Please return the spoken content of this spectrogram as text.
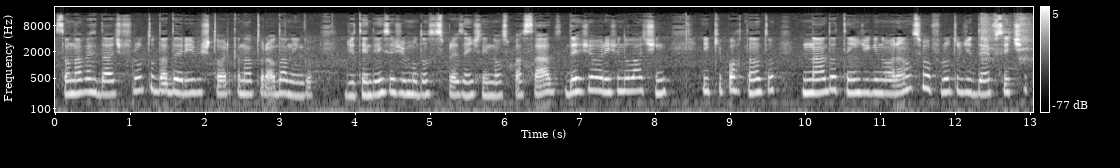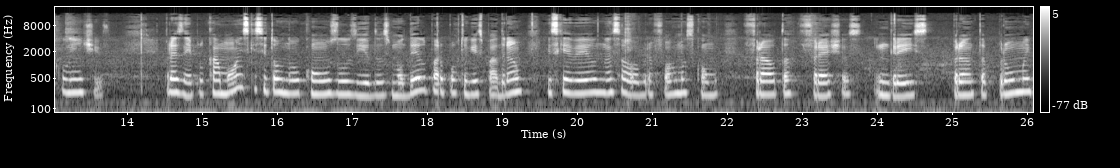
são, na verdade, fruto da deriva histórica natural da língua, de tendências de mudanças presentes em nosso passado desde a origem do latim e que, portanto, nada tem de ignorância ou fruto de déficit cognitivo. Por exemplo, Camões, que se tornou com os Lusíadas modelo para o português padrão, escreveu nessa obra formas como frauta, frechas, inglês, pranta, pruma e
